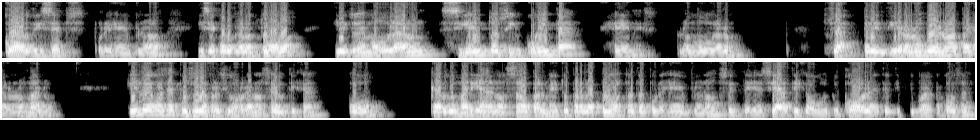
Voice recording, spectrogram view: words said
Cordyceps, por ejemplo, ¿no? Y se colocaron todos y entonces modularon 150 genes. Los modularon. O sea, prendieron los buenos, apagaron los malos. Y luego se puso la fracción organocéutica o cardomariano, sao palmetto para la próstata, por ejemplo, ¿no? Centella asiática o gotucola, este tipo de cosas.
